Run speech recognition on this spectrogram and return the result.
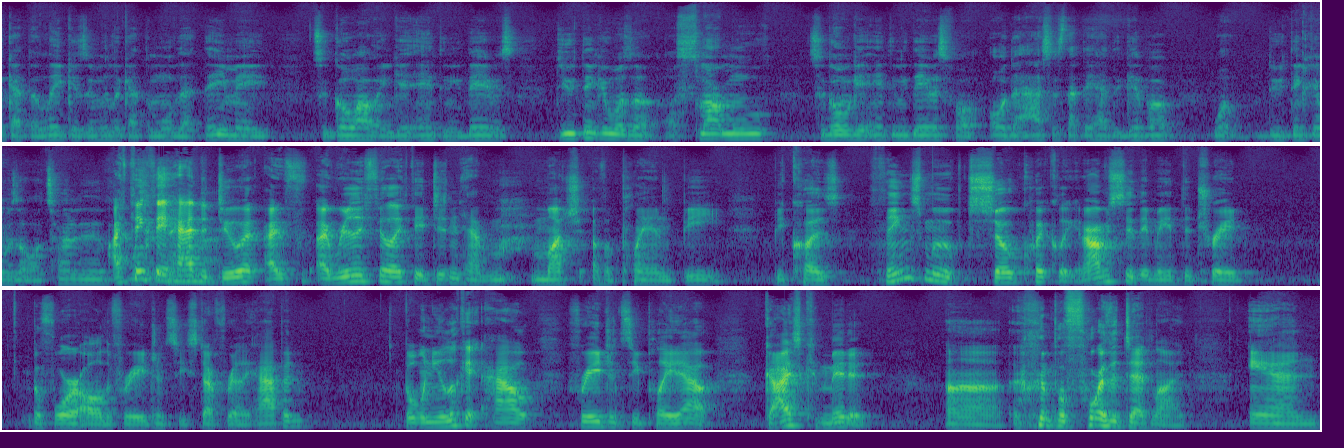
look at the Lakers and we look at the move that they made to go out and get Anthony Davis, do you think it was a, a smart move to go and get Anthony Davis for all the assets that they had to give up? What do you think there was an alternative? I think they had to do it. I, f- I really feel like they didn't have m- much of a plan B because things moved so quickly. And obviously, they made the trade before all the free agency stuff really happened. But when you look at how free agency played out, guys committed uh, before the deadline. And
